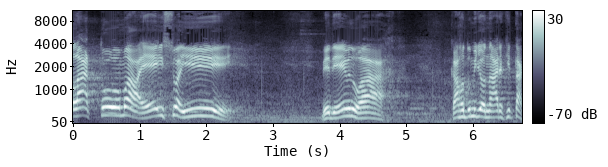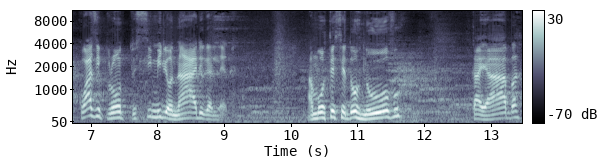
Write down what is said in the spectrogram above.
Lá, turma! É isso aí! BDM no ar. Carro do milionário aqui tá quase pronto. Esse milionário, galera. Amortecedor novo. Caiaba.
